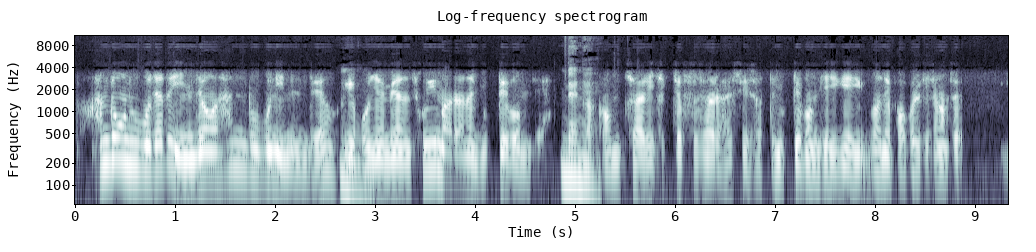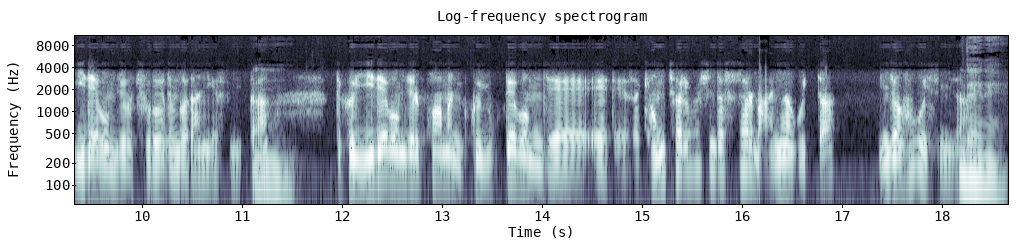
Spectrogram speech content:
한동훈 후보자도 인정을 한 부분이 있는데요. 그게 음. 뭐냐면 소위 말하는 6대 범죄. 네네. 그러니까 검찰이 직접 수사를 할 수 있었던 6대 범죄. 이게 이번에 법을 개정해서 2대 범죄로 줄어든 것 아니겠습니까? 음. 그 2대 범죄를 포함한 그 6대 범죄에 대해서 경찰이 훨씬 더 수사를 많이 하고 있다 인정하고 있습니다. 네네.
